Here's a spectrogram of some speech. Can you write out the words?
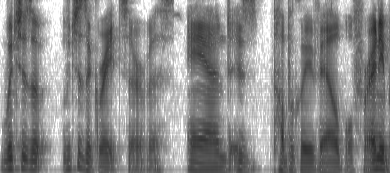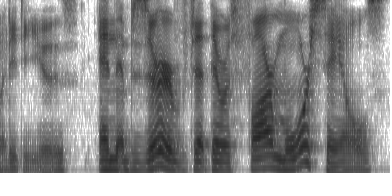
which is a which is a great service and is publicly available for anybody to use, and observed that there was far more sales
